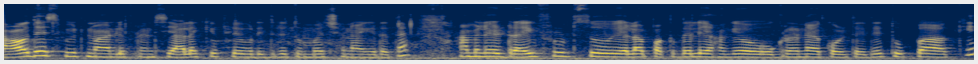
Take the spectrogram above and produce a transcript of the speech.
ಯಾವುದೇ ಸ್ವೀಟ್ ಮಾಡಲಿ ಫ್ರೆಂಡ್ಸ್ ಏಲಕ್ಕಿ ಫ್ಲೇವರ್ ಇದ್ದರೆ ತುಂಬ ಚೆನ್ನಾಗಿರುತ್ತೆ. ಆಮೇಲೆ ಡ್ರೈ ಫ್ರೂಟ್ಸು ಎಲ್ಲ ಪಕ್ಕದಲ್ಲಿ ಹಾಗೆ ಒಗ್ಗರಣೆ ಹಾಕ್ಕೊಳ್ತಾ ಇದ್ದೆ. ತುಪ್ಪ ಹಾಕಿ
